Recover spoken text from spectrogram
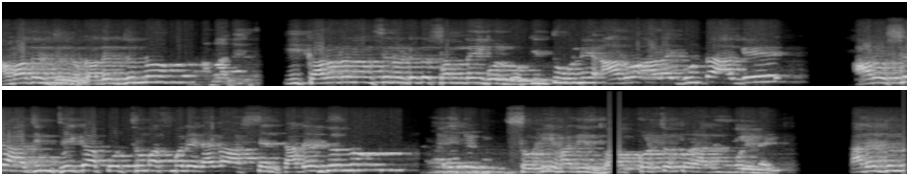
আমাদের জন্য। কাদের জন্য? কি কারণে নামছেন ওইটা তো সামনেই বলব, কিন্তু উনি আরও আড়াই ঘণ্টা আগে আরও সে আজিম থেকে প্রথম আসমানে নেমে আসছেন। কাদের জন্য? সহি হাদিস ভক্কর চক্কর হাদিস বলি নাই। কাদের জন্য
